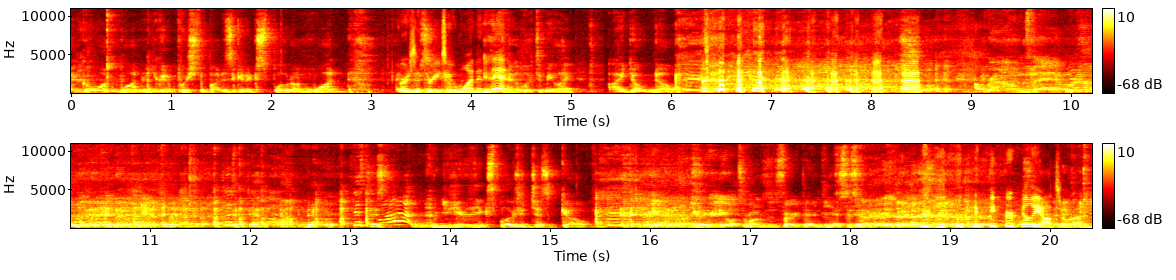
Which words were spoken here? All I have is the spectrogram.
I go on one? Are you gonna push the button? Is it gonna explode on one? Or is it was, three, you two, know, one, and He then? kind of looked at me like I don't know. Around then no when you hear the explosion, just go. You really ought to run because it's very dangerous. Yes, it's very dangerous. you really ought to run.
